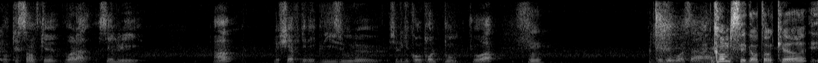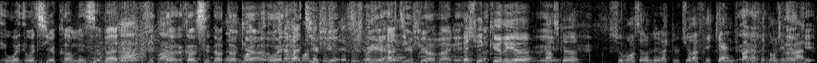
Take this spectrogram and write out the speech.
Pour qu'ils sentent que, voilà, c'est lui, hein, le chef de l'église ou le, celui qui contrôle tout, tu vois? Hmm. Donnez-moi ça. Comme c'est dans ton cœur, what, what's your comments about it? What? Comme, comme c'est dans ton cœur, how do you feel? je Oui, how do you feel about it? Je suis curieux Oui. parce que souvent c'est dans la culture africaine, je parle Ah, d'Afrique en général. ok.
